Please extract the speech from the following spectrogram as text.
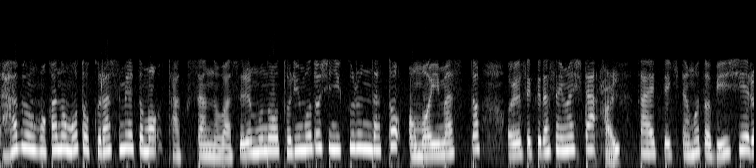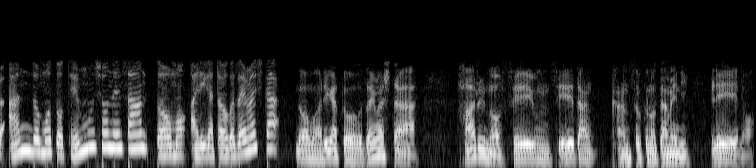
多分他の元クラスメートもたくさんの忘れ物を取り戻しに来るんだと思いますとお寄せくださいました。はい。帰ってきた元 BCL& 元天文少年さん、どうもありがとうございました。どうもありがとうございました。春の星雲星団観測のために例の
